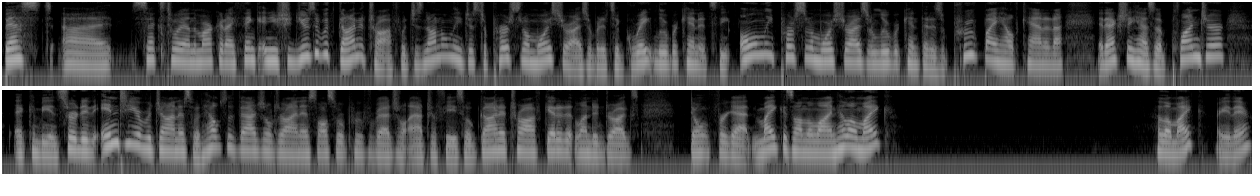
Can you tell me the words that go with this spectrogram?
Best uh, sex toy on the market, I think, and you should use it with Gynatrof, which is not only just a personal moisturizer, but it's a great lubricant. It's the only personal moisturizer lubricant that is approved by Health Canada. It actually has a plunger. It can be inserted into your vagina, so it helps with vaginal dryness, also approved for vaginal atrophy. So Gynatrof, get it at London Drugs. Don't forget. Mike is on the line. Hello, Mike. Hello, Mike. Are you there?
